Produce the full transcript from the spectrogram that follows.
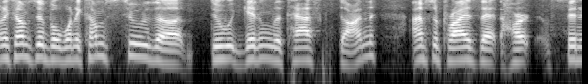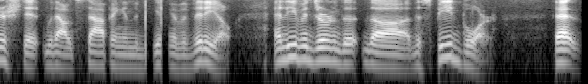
when it comes to but when it comes to the do getting the task done, I'm surprised that Hart finished it without stopping in the beginning of the video and even during the the the speed bore. That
